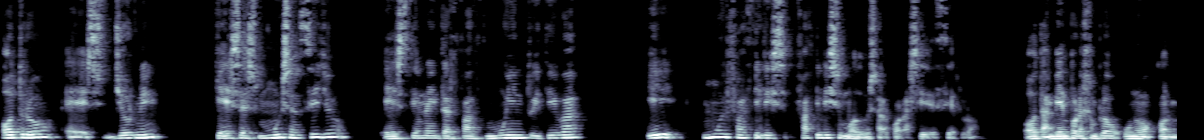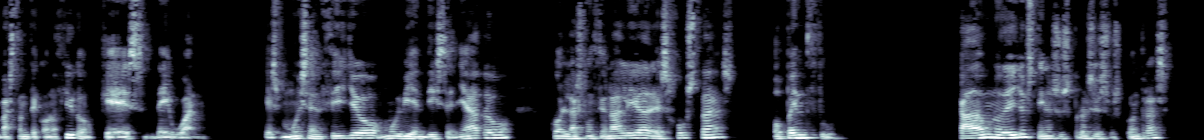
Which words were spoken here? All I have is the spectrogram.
Otro es Journey, que ese es muy sencillo, es, tiene una interfaz muy intuitiva y muy facilísimo de usar, por así decirlo. O también, por ejemplo, uno con, bastante conocido, que es Day One, es muy sencillo, muy bien diseñado, con las funcionalidades justas, o Penzu. Cada uno de ellos tiene sus pros y sus contras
